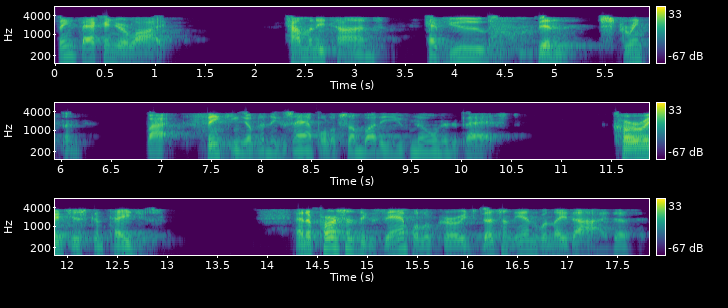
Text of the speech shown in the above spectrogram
Think back in your life. How many times have you been strengthened by thinking of an example of somebody you've known in the past? Courage is contagious. And a person's example of courage doesn't end when they die, does it?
